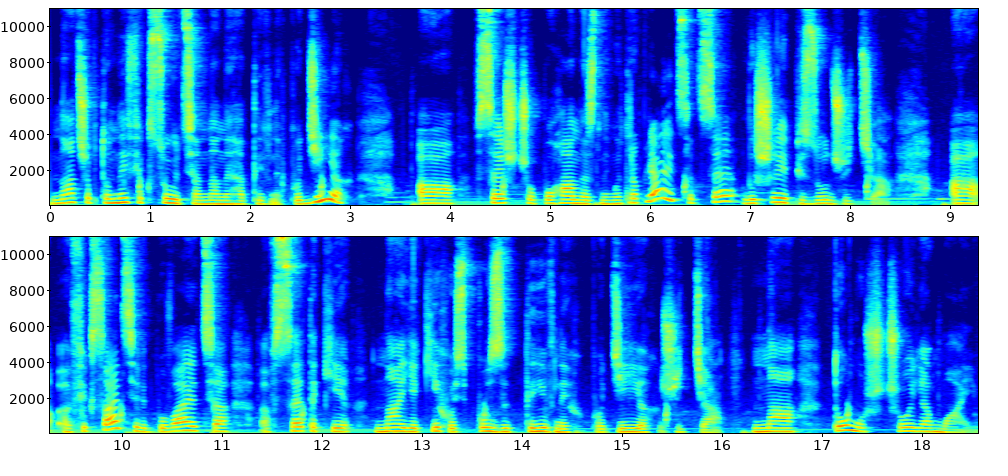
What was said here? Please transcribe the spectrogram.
начебто не фіксуються на негативних подіях. А все, що погане з ними трапляється, це лише епізод життя. А е, фіксація відбувається е, все-таки на якихось позитивних подіях життя, на тому, що я маю.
